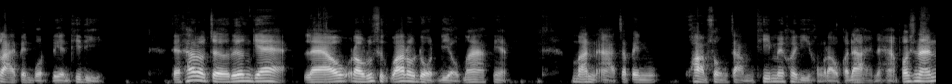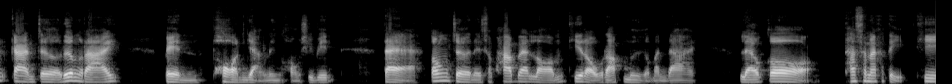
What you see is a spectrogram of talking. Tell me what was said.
กลายเป็นบทเรียนที่ดี แต่ถ้าเราเจอเรื่องแย่แล้วเรารู้สึกว่าเราโดดเดี่ยวมากเนี่ยมันอาจจะเป็นความทรงจำที่ไม่ค่อยดีของเราก็ได้นะฮะเพราะฉะนั้นการเจอเรื่องร้ายเป็นพรอย่างหนึ่งของชีวิต แต่ต้องเจอในสภาพแวดล้อมที่เรารับมือกับมันได้ แล้วก็ทัศนคติที่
